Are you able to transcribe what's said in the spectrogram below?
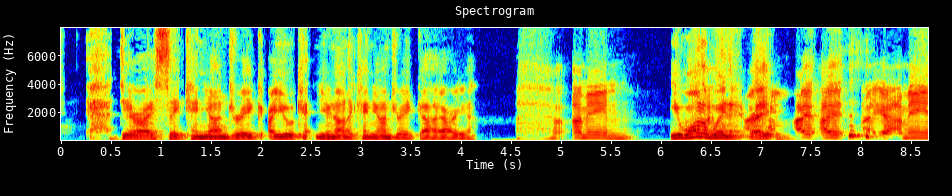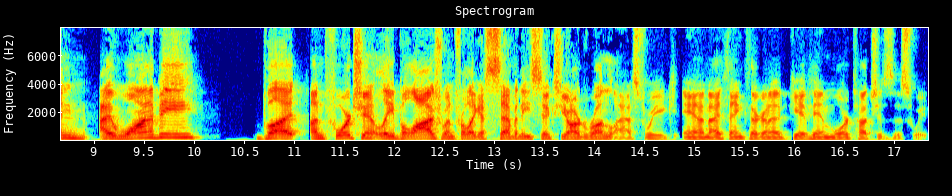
Dare I say Kenyon Drake? Are you a Ken- you're not a Kenyon Drake guy, are you? I mean, You want to win it, right? I, I, I, I yeah, I mean, I want to be, but unfortunately, Ballage went for like a 76 yard run last week, and I think they're going to give him more touches this week.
